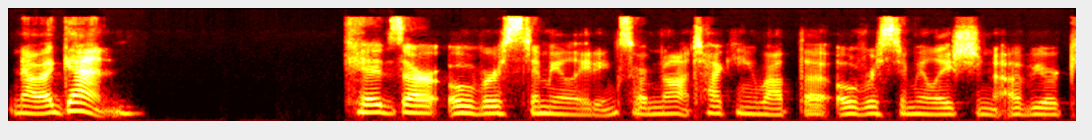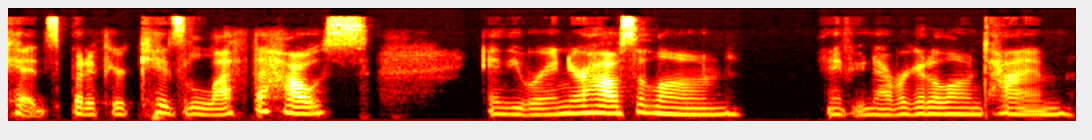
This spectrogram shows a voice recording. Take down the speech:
Now, again, kids are overstimulating. So I'm not talking about the overstimulation of your kids, but if your kids left the house and you were in your house alone, and if you never get alone time,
